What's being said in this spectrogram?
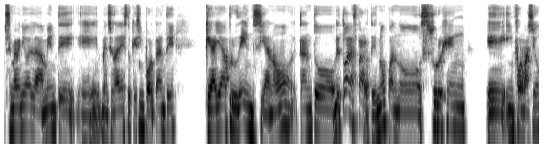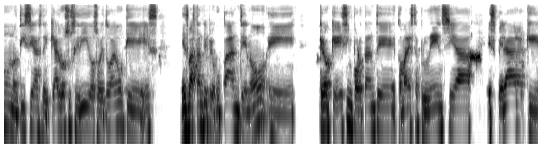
se me ha venido a la mente eh, mencionar esto, que es importante que haya prudencia, ¿no? Tanto de todas las partes, ¿no? Cuando surgen eh, información o noticias de que algo ha sucedido, sobre todo algo que es, es bastante preocupante, ¿no? Eh, creo que es importante tomar esta prudencia, esperar a que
